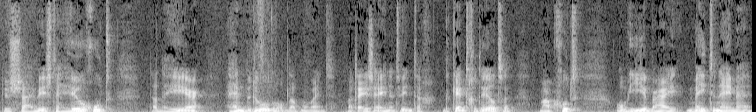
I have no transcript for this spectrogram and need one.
Dus zij wisten heel goed dat de Heer hen bedoelde op dat moment. Matthäus 21. Bekend gedeelte, maar ook goed om hierbij mee te nemen. Hè.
